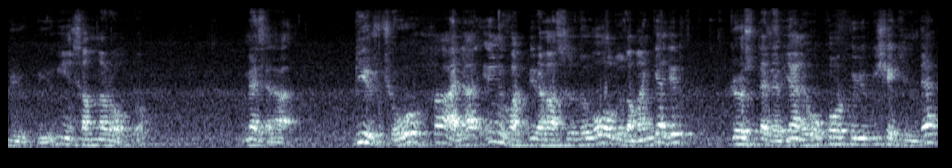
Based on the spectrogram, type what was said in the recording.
büyük büyük insanlar oldu. Mesela birçoğu hala en ufak bir hastalığı olduğu zaman gelir gösterir. Yani o korkuyu bir şekilde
